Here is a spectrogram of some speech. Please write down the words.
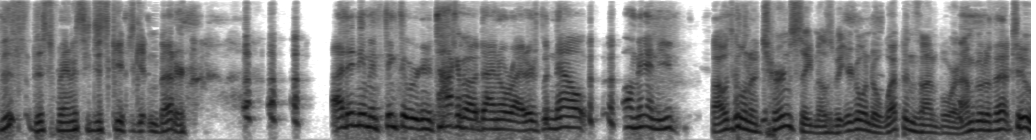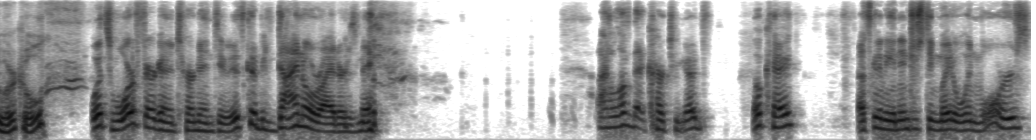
this this fantasy just keeps getting better. I didn't even think that we were going to talk about dino riders, but now, oh man, you. I was going to turn signals, but you're going to weapons on board. I'm going to that too. We're cool. What's warfare going to turn into? It's going to be dino riders, man. I love that cartoon. Okay, that's going to be an interesting way to win wars.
